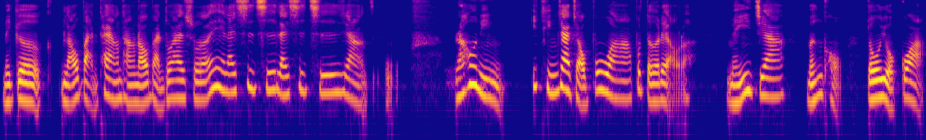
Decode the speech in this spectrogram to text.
每个老板太阳堂老板都在说：“哎，来试吃，来试吃这样子。”然后你一停下脚步啊，不得了了，每一家门口都有挂。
